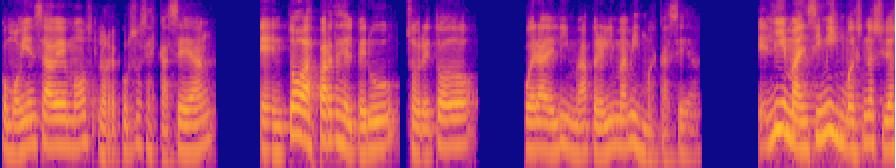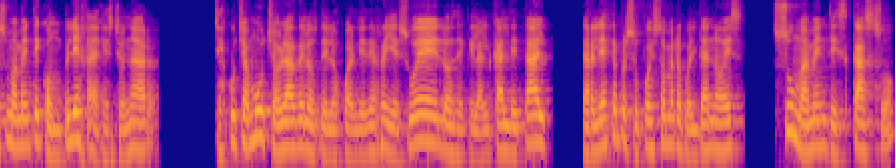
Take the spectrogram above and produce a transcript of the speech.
como bien sabemos, los recursos escasean en todas partes del Perú, sobre todo fuera de Lima, pero Lima mismo escasea. Eh, Lima en sí mismo es una ciudad sumamente compleja de gestionar. Se escucha mucho hablar de los, de los 43 reyesuelos, de que el alcalde tal. La realidad es que el presupuesto metropolitano es sumamente escaso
